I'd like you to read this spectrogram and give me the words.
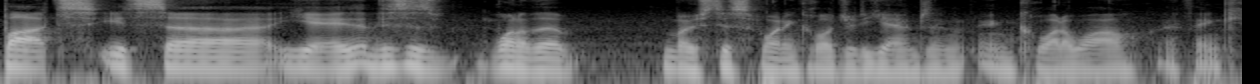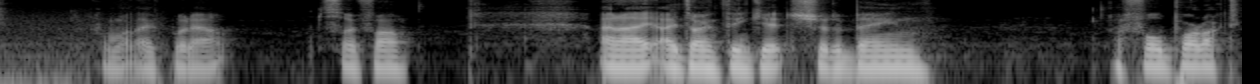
But it's uh yeah, this is one of the most disappointing Call of Duty games in, in quite a while, I think, from what they've put out so far. And I, I don't think it should have been a full product.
